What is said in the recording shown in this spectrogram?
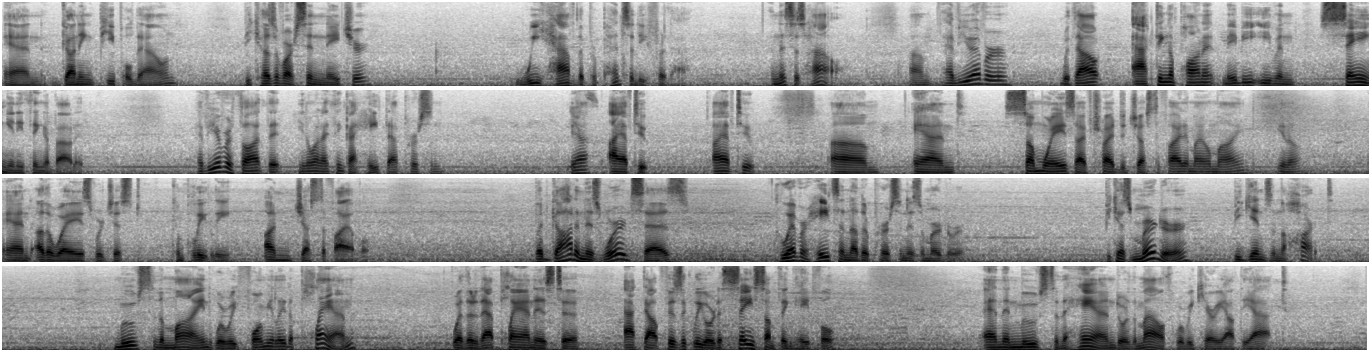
and gunning people down, because of our sin nature, we have the propensity for that. And this is how. Um, have you ever, without acting upon it, maybe even saying anything about it, have you ever thought that, you know what, I think I hate that person? Yes. Yeah, I have too. I have too. Um, and some ways I've tried to justify it in my own mind, you know, and other ways were just completely unjustifiable. But God in His Word says, whoever hates another person is a murderer. Because murder begins in the heart, moves to the mind where we formulate a plan, whether that plan is to act out physically or to say something hateful, and then moves to the hand or the mouth where we carry out the act.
